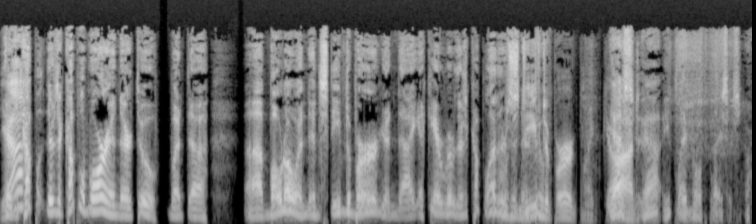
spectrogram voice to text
Yeah, There's a couple. There's a couple more in there too, but uh, uh, Bono and, and Steve DeBerg and I, I can't remember. There's a couple Oh, others in Steve. DeBerg. My Yes, God. yeah, he played both places. So.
